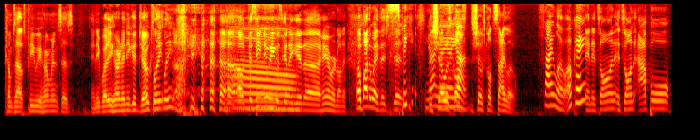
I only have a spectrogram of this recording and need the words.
Comes out as Pee Wee Herman and says, "Anybody heard any good jokes lately?" oh, because he knew he was gonna get uh, hammered on it. Oh, by the way, this the, Speaking. the show yeah, is yeah, called the show is called Silo. Silo. Okay. and it's on it's on Apple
